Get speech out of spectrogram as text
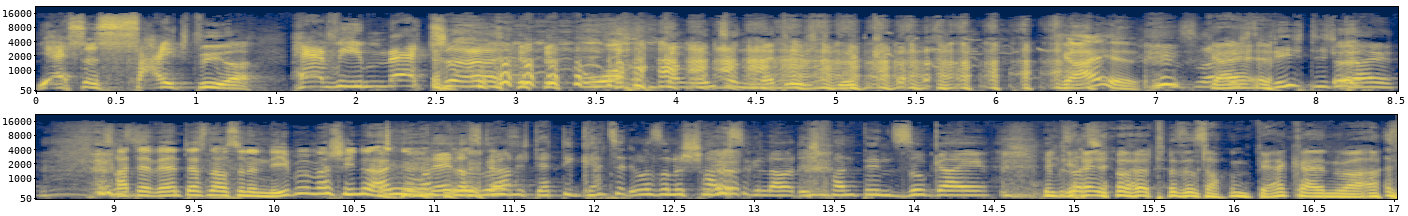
es ist Zeit für Heavy Metal. wow, kam so ein Metal-Stück. Geil. Das war Geil. echt richtig geil. Hat er währenddessen auch so eine Nebelmaschine angemacht? Nee, das gar nicht. Der hat die ganze Zeit immer so eine Scheiße gelaunt. Ich fand den so geil. Ich hab Geil, gesagt, aber dass es auch ein Berghain war.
